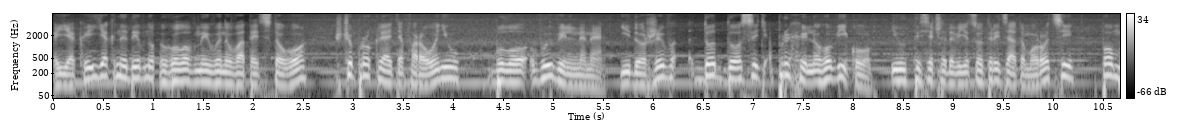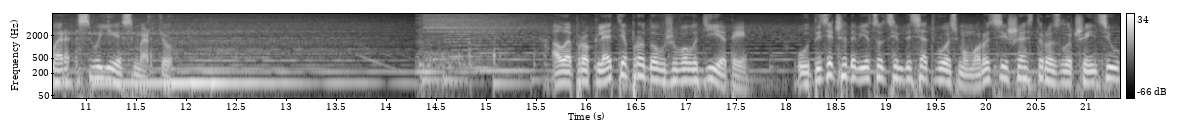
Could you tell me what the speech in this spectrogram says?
який, як не дивно, головний винуватець того, що прокляття фараонів було вивільнене і дожив до досить прихильного віку, і у 1930 році помер своєю смертю. але прокляття продовжувало діяти. У 1978 році шестеро злочинців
